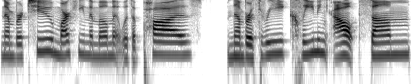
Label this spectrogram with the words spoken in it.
Number two, marking the moment with a pause. Number three, cleaning out some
